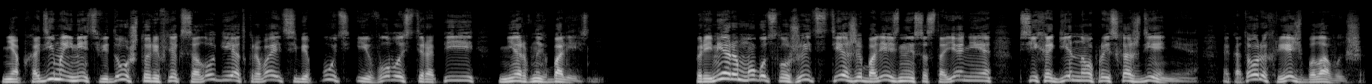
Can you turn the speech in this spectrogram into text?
необходимо иметь в виду, что рефлексология открывает себе путь и в область терапии нервных болезней. Примером могут служить те же болезненные состояния психогенного происхождения, о которых речь была выше.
